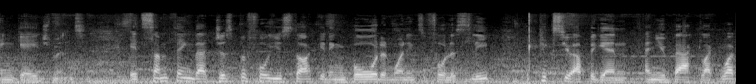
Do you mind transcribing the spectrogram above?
engagement. It's something that just before you start getting bored and wanting to fall asleep, picks you up again and you're back like what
